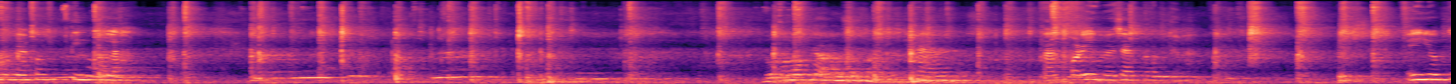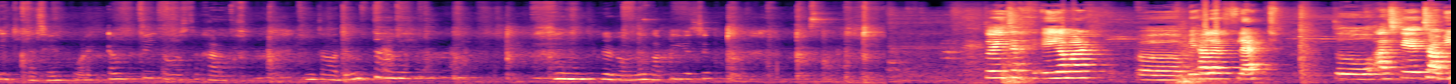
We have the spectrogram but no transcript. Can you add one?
হবে এখন তিনতলা হ্যাঁ তারপরেই হয়ে যায় প্রবলেম এই অবধি ঠিক আছে পরেরটা উঠতেই তো অবস্থা খারাপ কিন্তু আমাদের উঠতে হবে রঙ হাঁপিয়ে গেছে তো এই যে এই আমার আহ, বেহালার ফ্ল্যাট আজকে চাবি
